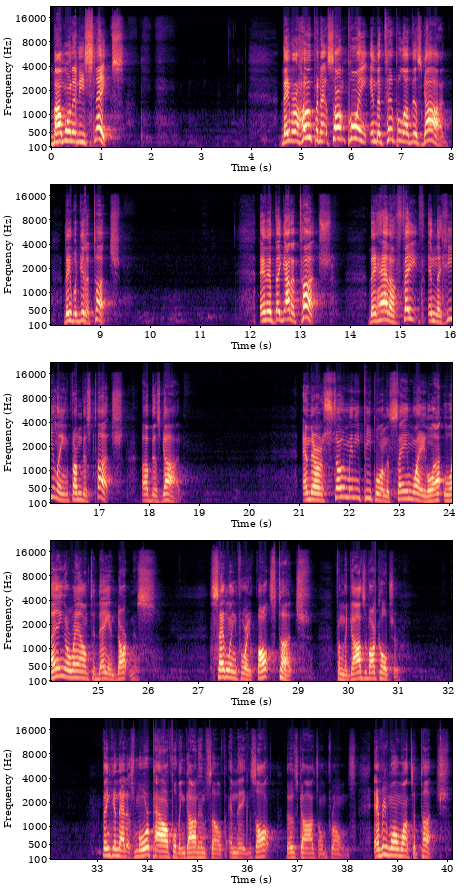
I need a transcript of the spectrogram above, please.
by one of these snakes. They were hoping at some point in the temple of this God, they would get a touch. And if they got a touch, they had a faith in the healing from this touch of this God. And there are so many people in the same way laying around today in darkness, settling for a false touch from the gods of our culture, thinking that it's more powerful than God Himself, and they exalt those gods on thrones. Everyone wants a touch.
